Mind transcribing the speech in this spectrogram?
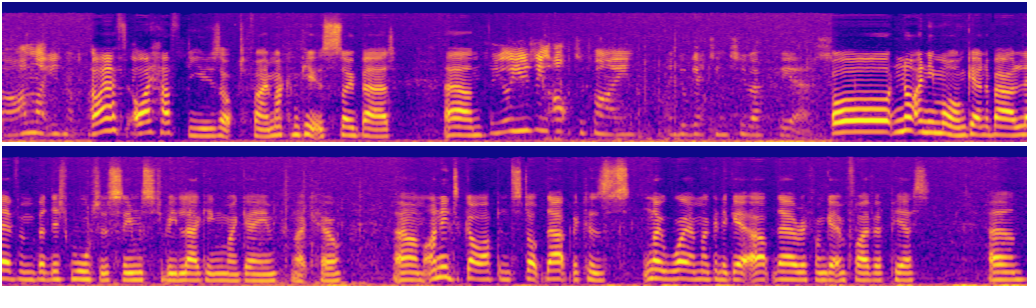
Oh, I'm not using Optifine. I have I have to use Optifine. My computer's so bad. Um, So you're using Optifine and you're getting 2 FPS. oh, not anymore. I'm getting about 11, but this water seems to be lagging my game like hell. Um, I need to go up and stop that because no way am I going to get up there if I'm getting 5 FPS. Um,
